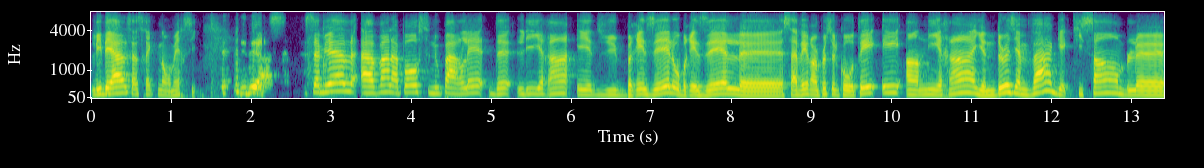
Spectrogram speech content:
L'idéal, ça serait que non, merci. L'idéal. Samuel, avant la pause, tu nous parlais de l'Iran et du Brésil. Au Brésil, euh, ça vire un peu sur le côté. Et en Iran, il y a une deuxième vague qui semble euh,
